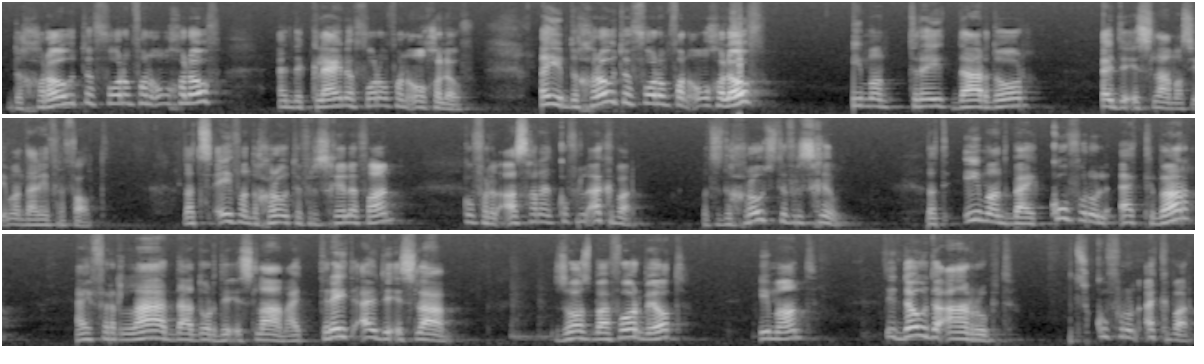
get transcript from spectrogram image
De grote vorm van ongeloof en de kleine vorm van ongeloof. En je hebt de grote vorm van ongeloof, iemand treedt daardoor uit de islam als iemand daarin vervalt. Dat is een van de grote verschillen van kufr al-asghar en kufr al-akbar. Dat is de grootste verschil. Dat iemand bij kufr al-akbar, hij verlaat daardoor de islam. Hij treedt uit de islam. Zoals bijvoorbeeld iemand die doden aanroept. Het is kufr al-akbar.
